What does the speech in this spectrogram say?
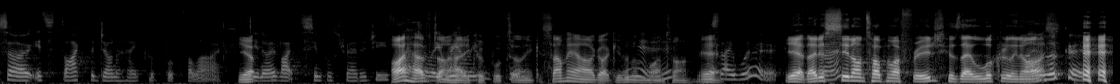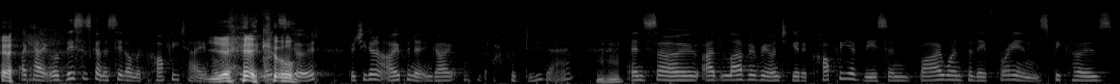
So it's like the Donna Hay cookbook for life. Yep. You know, like the simple strategies. I have Hay really- cookbooks. I think somehow I got given them one time. Yeah, Yeah, they work. yeah. They just right? sit on top of my fridge because they look really nice. They look good. okay, well, this is going to sit on the coffee table. Yeah, it cool. looks good, but you're going to open it and go, oh, I could do that. Mm-hmm. And so I'd love everyone to get a copy of this and buy one for their friends because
